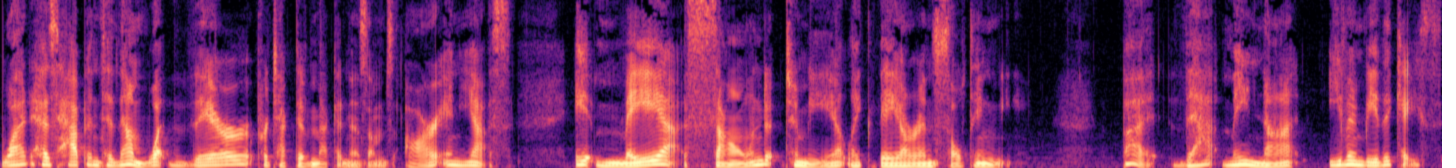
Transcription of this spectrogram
what has happened to them, what their protective mechanisms are. And yes, it may sound to me like they are insulting me, but that may not even be the case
